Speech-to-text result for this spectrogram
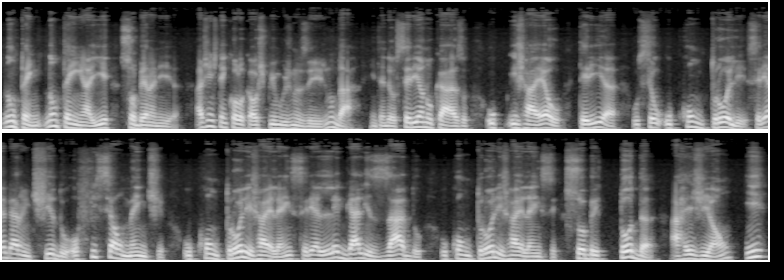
não, tem, não tem aí soberania a gente tem que colocar os pingos nos is, não dá, entendeu? Seria no caso, o Israel teria o seu o controle, seria garantido oficialmente o controle israelense, seria legalizado o controle israelense sobre toda a região e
